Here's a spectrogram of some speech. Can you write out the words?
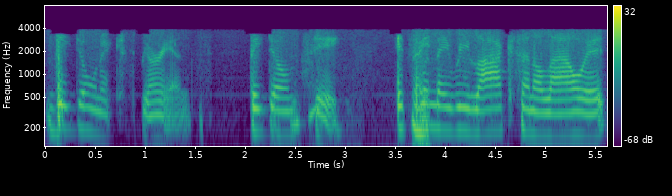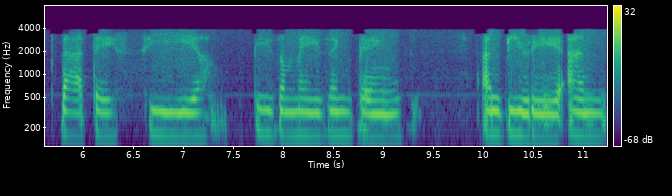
they don't experience. They don't mm-hmm. see. It's right. when they relax and allow it that they see these amazing things and beauty and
